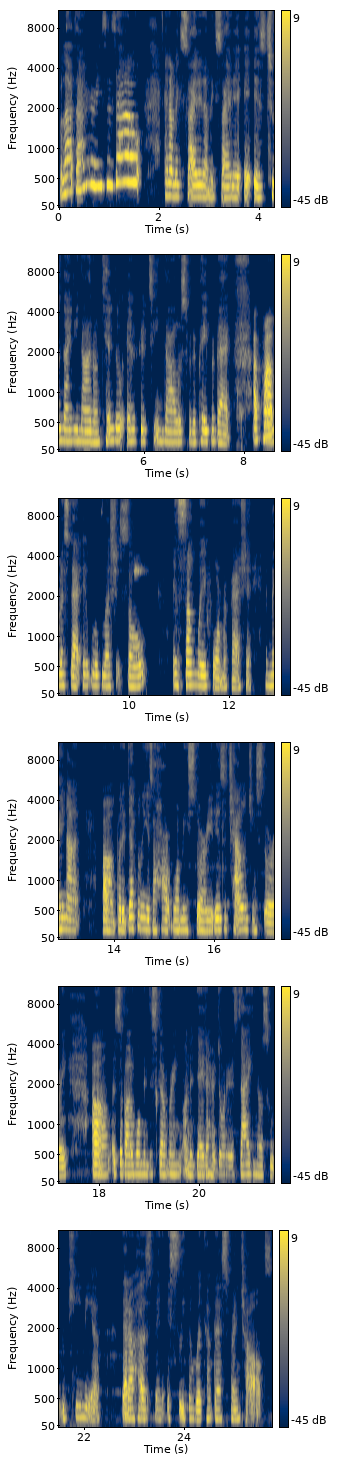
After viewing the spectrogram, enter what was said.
Black Diaries is out. And I'm excited. I'm excited. It is $2.99 on Kindle and $15 for the paperback. I promise that it will bless your soul in some way, form, or fashion. It may not, uh, but it definitely is a heartwarming story. It is a challenging story. Um, it's about a woman discovering on the day that her daughter is diagnosed with leukemia that her husband is sleeping with her best friend Charles.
